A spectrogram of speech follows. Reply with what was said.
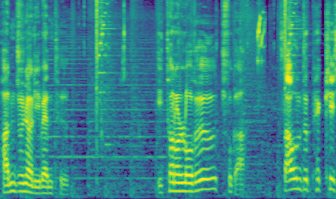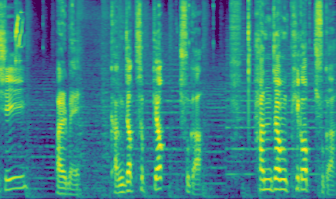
반주년 이벤트, 이터널 로드 추가, 사운드 패킷이 발매, 강적 습격 추가, 한정 픽업 추가,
